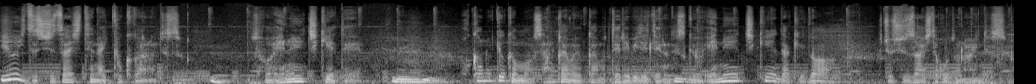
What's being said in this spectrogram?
唯一取材してない局があるんですよ、そう NHK で。他の局はもう3回も4回もテレビ出てるんですけど、NHK だけが取材したことないんですよ、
